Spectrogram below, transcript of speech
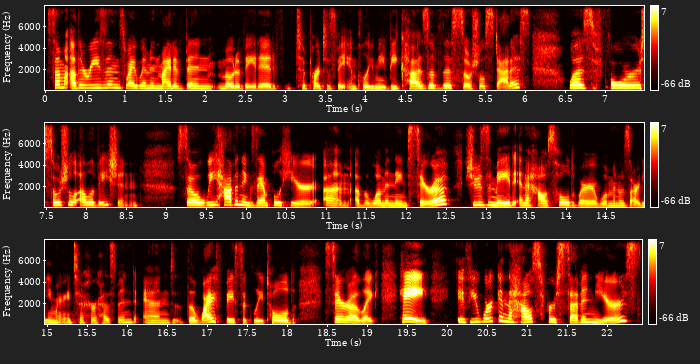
Some other reasons why women might have been motivated to participate in polygamy because of this social status was for social elevation. So we have an example here um, of a woman named Sarah. She was a maid in a household where a woman was already married to her husband, and the wife basically told Sarah, like, "Hey, if you work in the house for seven years,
